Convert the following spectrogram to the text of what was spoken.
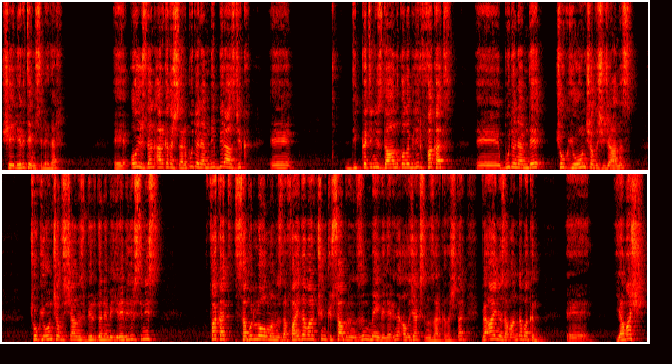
şeyleri temsil eder. Ee, o yüzden arkadaşlar bu dönemde birazcık e, dikkatiniz dağınık olabilir fakat e, bu dönemde çok yoğun çalışacağınız, çok yoğun çalışacağınız bir döneme girebilirsiniz. Fakat sabırlı olmanızda fayda var çünkü sabrınızın meyvelerini alacaksınız arkadaşlar. Ve aynı zamanda bakın e, yavaş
